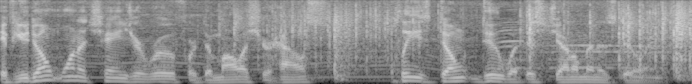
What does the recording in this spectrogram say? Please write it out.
If you don't want to change your roof or demolish your house, please don't do what this gentleman is doing.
